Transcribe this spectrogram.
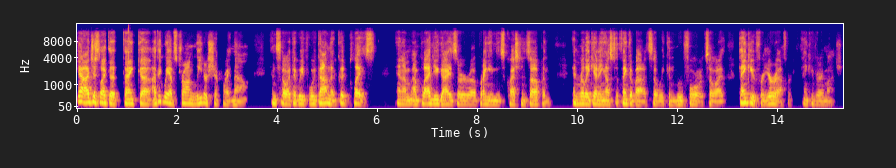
yeah, I'd just like to thank, uh, I think we have strong leadership right now. And so I think we've, we've gotten a good place. And I'm, I'm glad you guys are uh, bringing these questions up and, and really getting us to think about it so we can move forward. So I thank you for your effort. Thank you very much.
